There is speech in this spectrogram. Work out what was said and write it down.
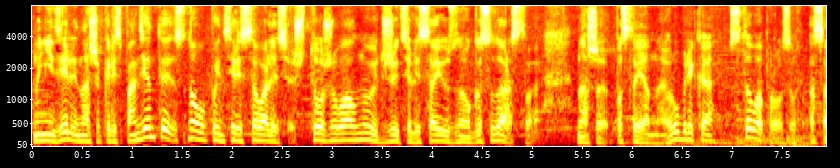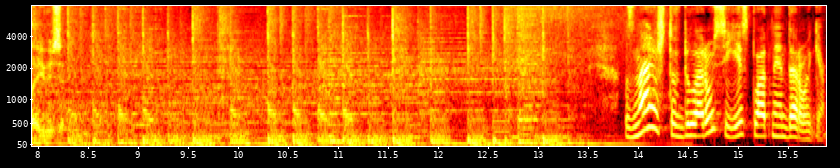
На неделе наши корреспонденты снова поинтересовались, что же волнует жителей союзного государства. Наша постоянная рубрика «100 вопросов о Союзе». Знаю, что в Беларуси есть платные дороги.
